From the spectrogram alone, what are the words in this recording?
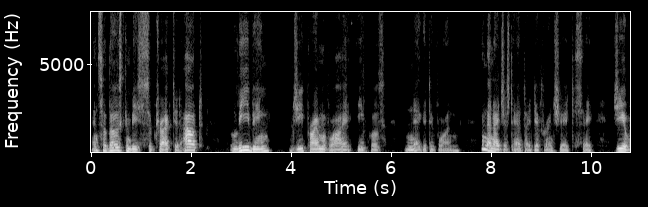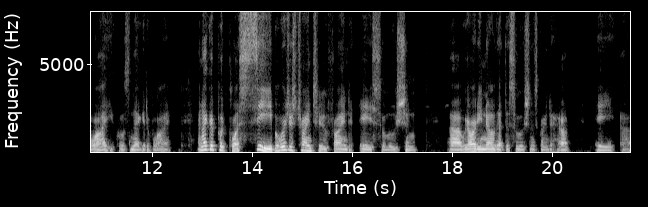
And so those can be subtracted out, leaving g prime of y equals negative 1. And then I just anti-differentiate to say g of y equals negative y. And I could put plus c, but we're just trying to find a solution. Uh, we already know that the solution is going to have a, uh,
